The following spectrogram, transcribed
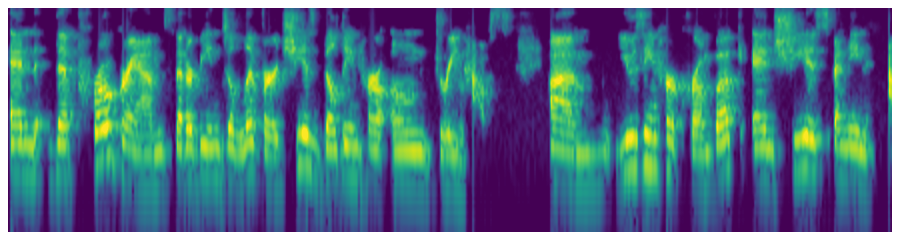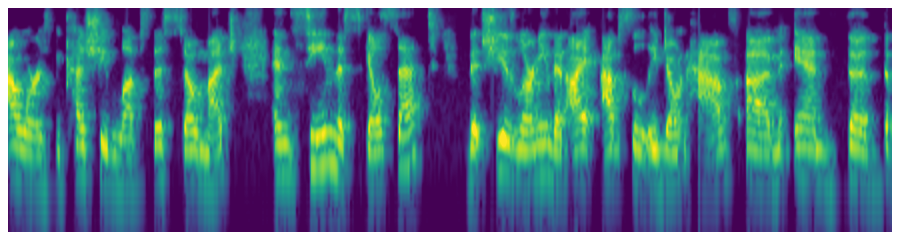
and the programs that are being delivered, she is building her own dream house um, using her Chromebook, and she is spending hours because she loves this so much and seeing the skill set that she is learning that I absolutely don't have, um, and the the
